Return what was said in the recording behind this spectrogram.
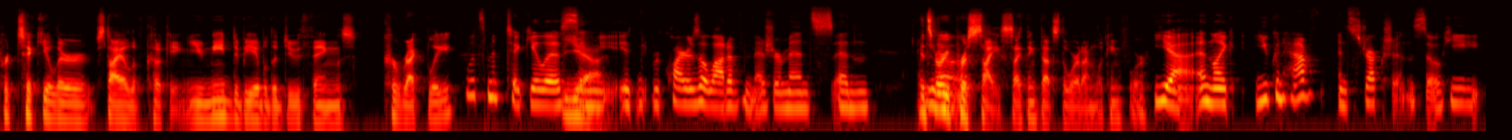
particular style of cooking. You need to be able to do things correctly. Well, it's meticulous Yeah. and it requires a lot of measurements and It's very know- precise. I think that's the word I'm looking for. yeah, and like you can have instructions. So he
